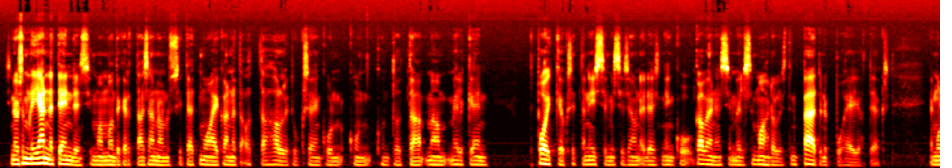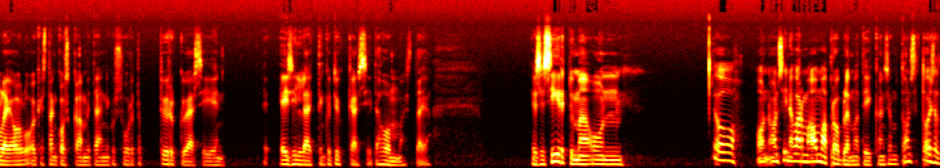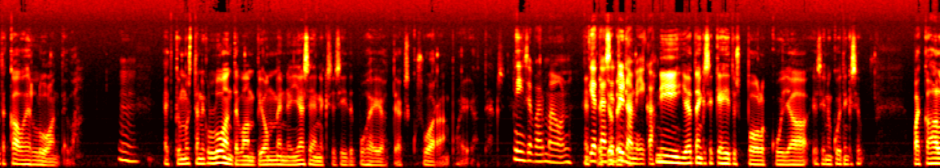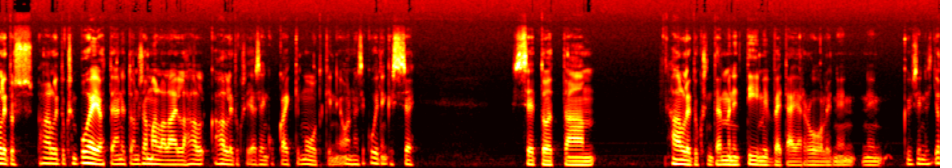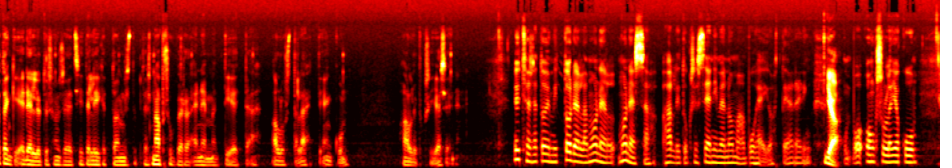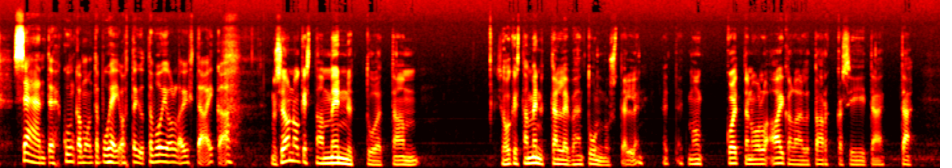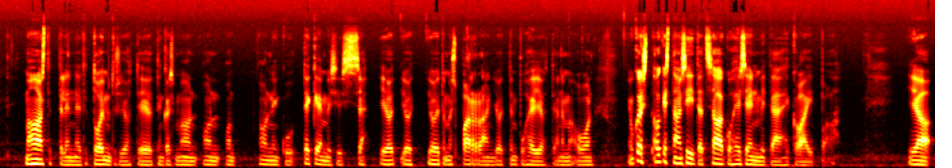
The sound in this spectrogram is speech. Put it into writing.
Siinä on semmoinen jännä tendenssi, mä oon monta kertaa sanonut sitä, että mua ei kannata ottaa hallitukseen, kun, kun, kun tota, mä oon melkein poikkeuksetta niissä, missä se on edes niin kuin mielessä mahdollista, niin päätynyt puheenjohtajaksi. Ja mulla ei ollut oikeastaan koskaan mitään niin kuin suurta pyrkyä siihen, ei sillä, ettenkö tykkäisi siitä hommasta. Ja, ja se siirtymä on, joo, on, on siinä varmaan oma problematiikkansa, mutta on se toiselta kauhean luonteva. Mm. Että kyllä minusta niin luontevampi on mennä jäseneksi siitä puheenjohtajaksi kuin suoraan puheenjohtajaksi. Niin se varmaan on. Et, Tietää et se jotenkin, dynamiikka. Niin, ja jotenkin se kehityspolku ja, ja siinä on kuitenkin se, vaikka hallitus, hallituksen puheenjohtaja nyt on samalla lailla hall, hallituksen jäsen kuin kaikki muutkin, niin onhan se kuitenkin se, se tota, hallituksen tämmöinen tiiminvetäjän rooli, niin, niin kyllä siinä jotenkin edellytys on se, että siitä liiketoiminnasta pitäisi napsun verran enemmän tietää alusta lähtien kuin hallituksen jäsenen. Nythän sä toimit todella monessa hallituksessa ja nimenomaan puheenjohtajana. Niin onko sulla joku sääntö, kuinka monta puheenjohtajuutta voi olla yhtä aikaa? No se on oikeastaan mennyt tuota, se on oikeastaan mennyt tälleen vähän tunnustellen. Et, et mä oon koittanut olla aika lailla tarkka siitä, että – mä haastattelen näitä toimitusjohtajia, joiden kanssa mä oon, on, on, on niin kuin tekemisissä ja jo, jo, joita mä sparraan, joiden puheenjohtajana mä oon. Oikeastaan siitä, että saako he sen, mitä he kaipaa. Ja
